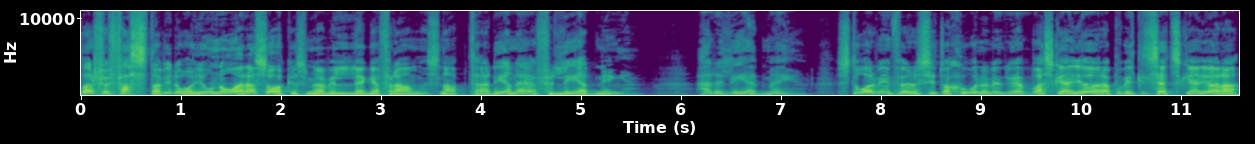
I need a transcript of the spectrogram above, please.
Varför fastar vi då? Jo, några saker som jag vill lägga fram snabbt här. Det ena är för ledning. Herre, led mig. Står vi inför situationer, vad ska jag göra, på vilket sätt ska jag göra?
